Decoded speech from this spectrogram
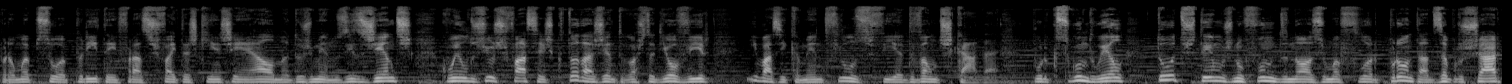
para uma pessoa perita em frases feitas que enchem a alma dos menos exigentes, com elogios fáceis que toda a gente gosta de ouvir e basicamente filosofia de vão de escada. Porque, segundo ele, todos temos no fundo de nós uma flor pronta a desabrochar,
